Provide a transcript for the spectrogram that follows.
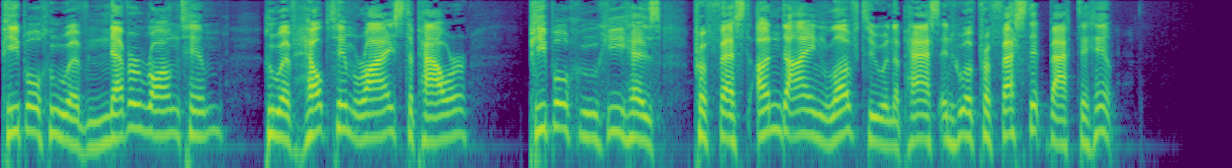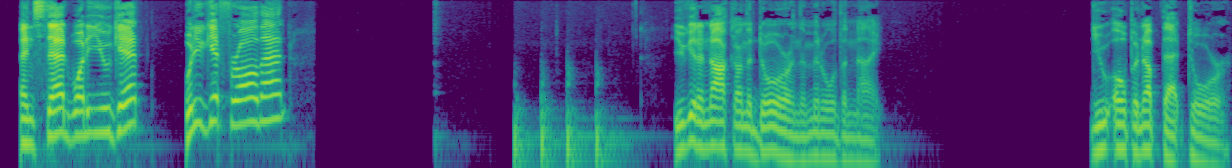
people who have never wronged him, who have helped him rise to power, people who he has professed undying love to in the past and who have professed it back to him. Instead, what do you get? What do you get for all that? You get a knock on the door in the middle of the night. You open up that door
